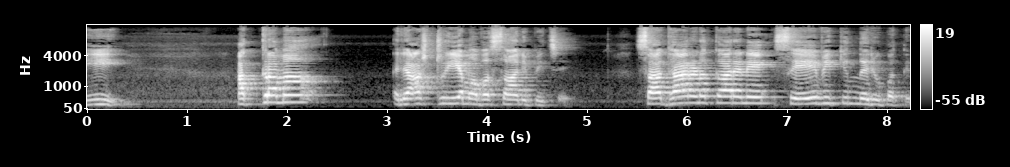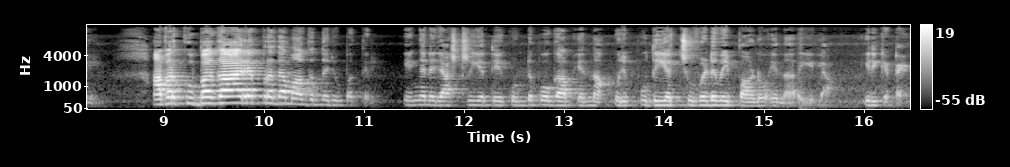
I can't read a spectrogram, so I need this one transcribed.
ഈ അക്രമ രാഷ്ട്രീയം അവസാനിപ്പിച്ച് സാധാരണക്കാരനെ സേവിക്കുന്ന രൂപത്തിൽ അവർക്ക് ഉപകാരപ്രദമാകുന്ന രൂപത്തിൽ എങ്ങനെ രാഷ്ട്രീയത്തെ കൊണ്ടുപോകാം എന്ന ഒരു പുതിയ ചുവടുവയ്പ്പാണോ എന്നറിയില്ല. ഇരിക്കട്ടെ.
